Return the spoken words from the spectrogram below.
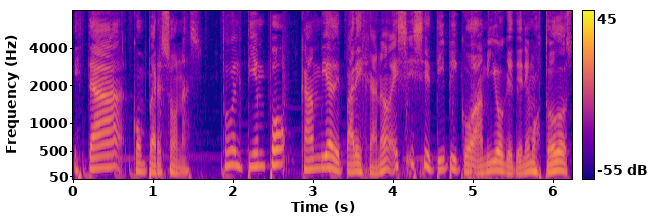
está con personas todo el tiempo cambia de pareja, ¿no? Es ese típico amigo que tenemos todos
